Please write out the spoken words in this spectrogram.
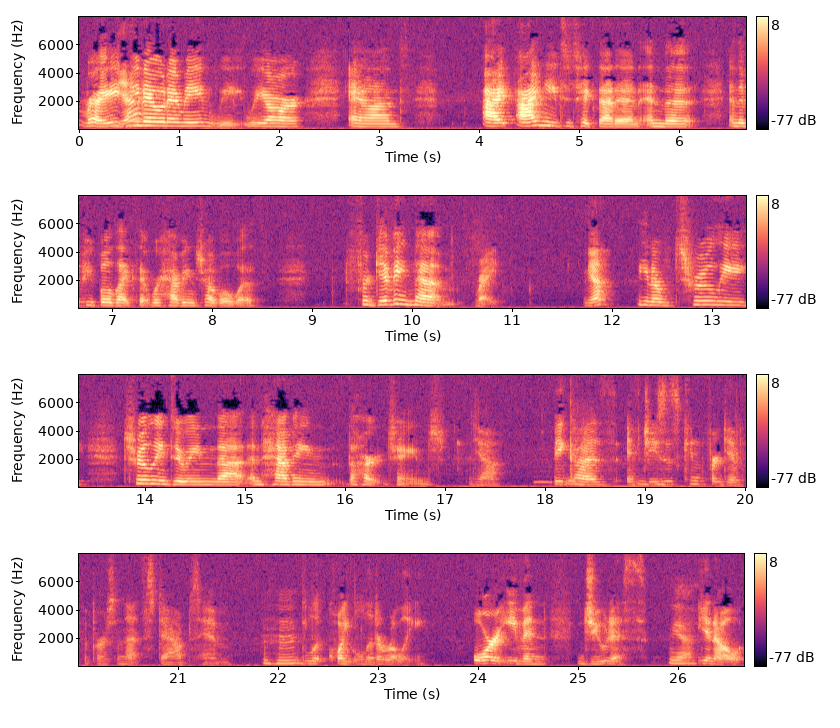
right? Yeah. You know what I mean? We we are and I I need to take that in and the and the people like that we're having trouble with forgiving them Right. Yeah. you know, truly, truly doing that and having the heart change. Yeah. Because if Mhm. Jesus can forgive the person that stabs him, Mhm. li- quite literally, or even Judas, Yeah. you know,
